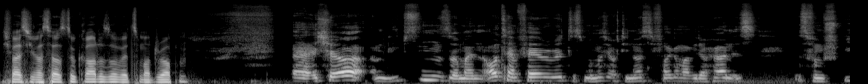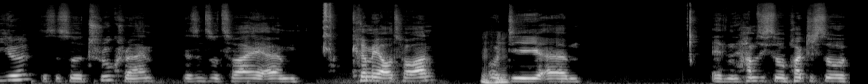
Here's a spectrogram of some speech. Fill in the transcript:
Ich weiß nicht, was hörst du gerade so? Willst du mal droppen? Äh, ich höre am liebsten so mein Alltime Favorite, das muss ich auch die neueste Folge mal wieder hören, ist, ist vom Spiegel. Das ist so True Crime. Das sind so zwei ähm, Krimi-Autoren mhm. und die ähm, haben sich so praktisch so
